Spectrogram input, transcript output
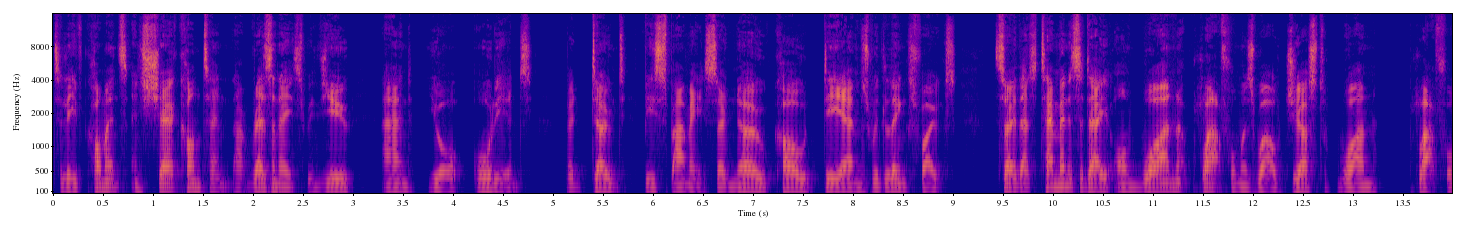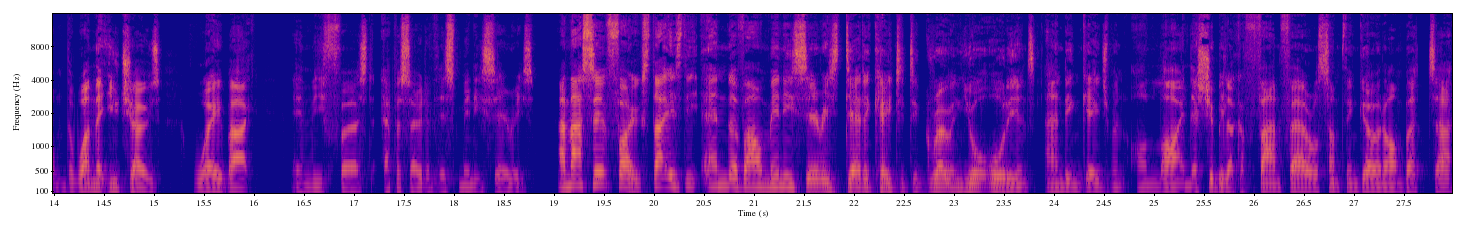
to leave comments and share content that resonates with you and your audience. But don't be spammy. So, no cold DMs with links, folks. So, that's 10 minutes a day on one platform as well, just one platform, the one that you chose way back in the first episode of this mini series. And that's it, folks. That is the end of our mini series dedicated to growing your audience and engagement online. There should be like a fanfare or something going on, but uh,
